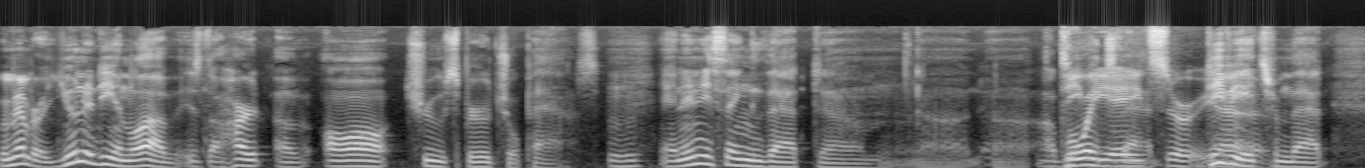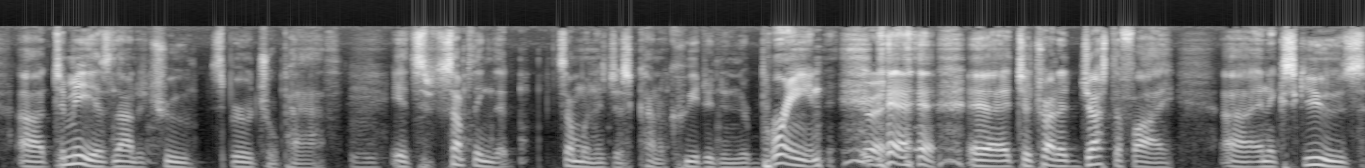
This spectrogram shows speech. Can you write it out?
Remember, unity and love is the heart of all true spiritual paths, Mm-hmm. and anything that um, uh, uh, avoids Deviates that, or- yeah. deviates from that, uh, to me, is not a true spiritual path. Mm-hmm. It's something that someone has just kind of created in their brain Right. uh, to try to justify uh, and excuse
